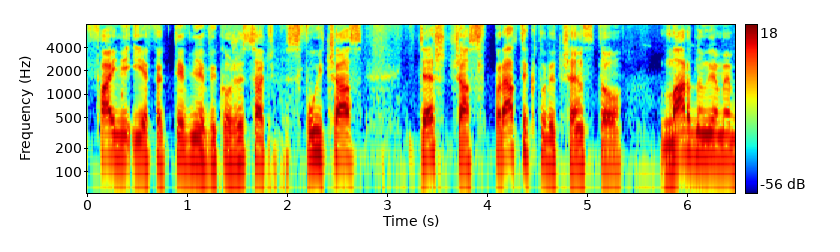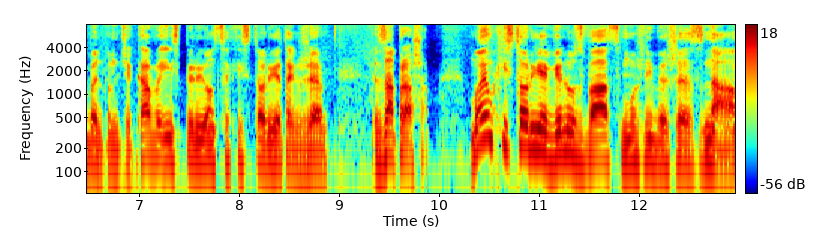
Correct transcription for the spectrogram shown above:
fajnie i efektywnie wykorzystać swój czas też czas w pracy, który często marnujemy. Będą ciekawe, inspirujące historie, także zapraszam. Moją historię wielu z Was możliwe, że zna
